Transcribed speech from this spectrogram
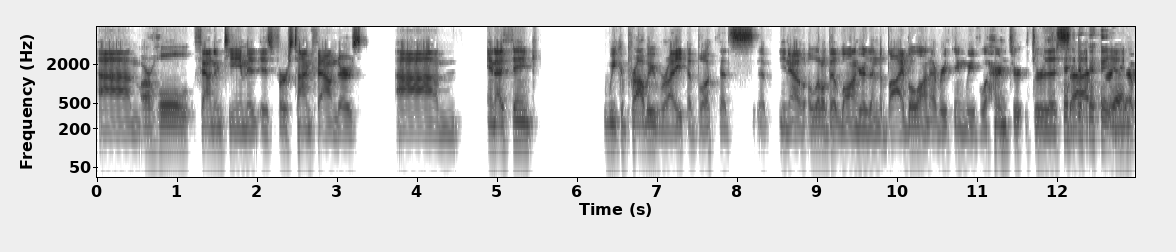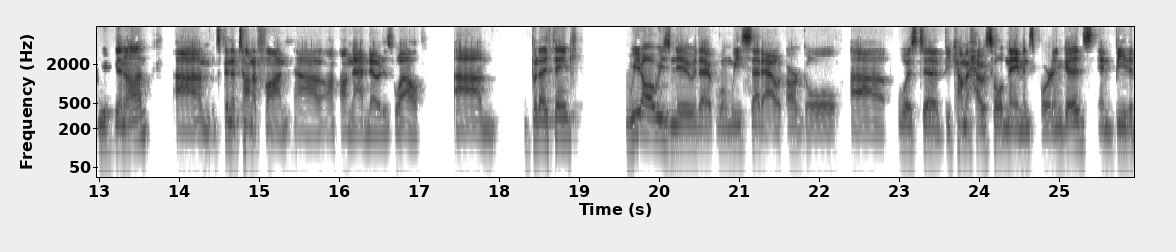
um, our whole founding team is, is first time founders. Um, and I think we could probably write a book that's uh, you know a little bit longer than the Bible on everything we've learned through, through this uh, yeah. that we've been on. Um, it's been a ton of fun uh, on, on, that note as well. Um, but I think we always knew that when we set out, our goal uh, was to become a household name in sporting goods and be the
